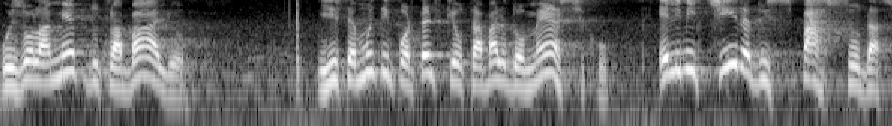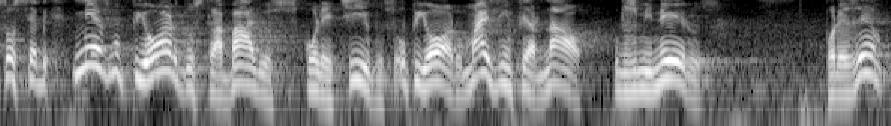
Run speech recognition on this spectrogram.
o isolamento do trabalho, e isso é muito importante porque o trabalho doméstico, ele me tira do espaço da sociabilidade, mesmo o pior dos trabalhos coletivos, o pior, o mais infernal, o dos mineiros, por exemplo,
